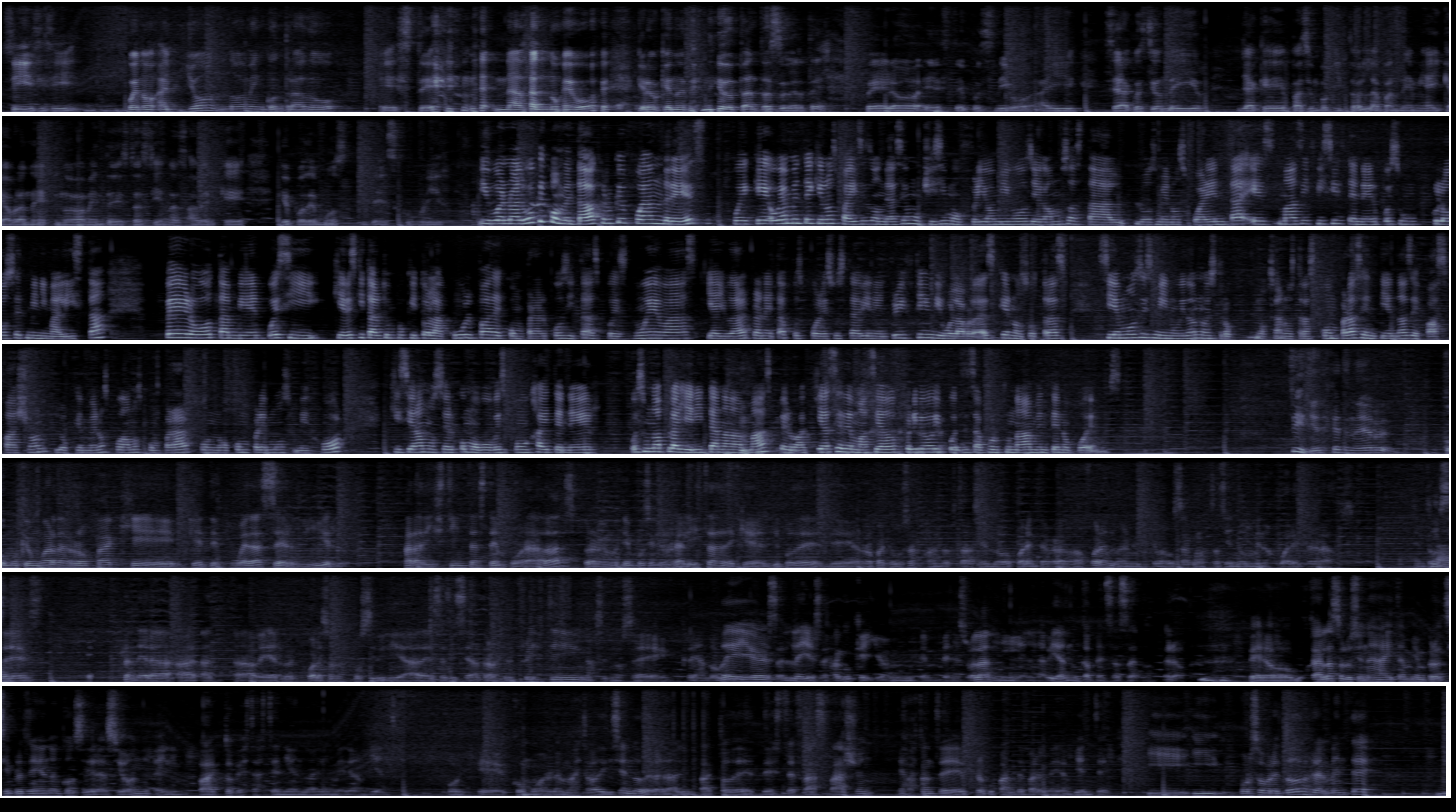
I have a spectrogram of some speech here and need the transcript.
Sí, sí, sí. Bueno, yo no me he encontrado este nada nuevo. Creo que no he tenido tanta suerte. Pero este, pues digo, ahí será cuestión de ir ya que pase un poquito la pandemia y que abran eh, nuevamente estas tiendas a ver qué, qué podemos descubrir. Y bueno, algo que comentaba creo que fue Andrés, fue que obviamente aquí en los países donde hace muchísimo frío, amigos, llegamos hasta los menos 40, es más difícil tener pues un closet minimalista pero también pues si quieres quitarte un poquito la culpa de comprar cositas pues nuevas y ayudar al planeta, pues por eso está bien el thrifting. Digo, la verdad es que nosotras sí hemos disminuido nuestro, o sea, nuestras compras en tiendas de fast fashion, lo que menos podamos comprar o no compremos mejor. Quisiéramos ser como Bob Esponja y tener pues una playerita nada más, pero aquí hace demasiado frío y pues desafortunadamente no podemos. Sí, tienes que tener como que un guardarropa que, que te pueda servir para distintas temporadas, pero al mismo tiempo siendo realista de que el tipo de, ropa que usas cuando está haciendo 40 grados afuera no es el mismo que vas a usar cuando está haciendo menos 40 grados. Entonces, aprender a, ver cuáles son las posibilidades, así sea a través del thrifting, no sé, creando layers. Layers es algo que yo en, Venezuela ni en la vida nunca pensé hacer, ¿no? Pero, pero buscar las soluciones ahí también, pero siempre teniendo en consideración el impacto que estás teniendo en el medio ambiente. Porque como lo hemos estado diciendo, de verdad el impacto de, de este fast fashion es bastante preocupante para el medio ambiente. Y, y por sobre todo realmente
